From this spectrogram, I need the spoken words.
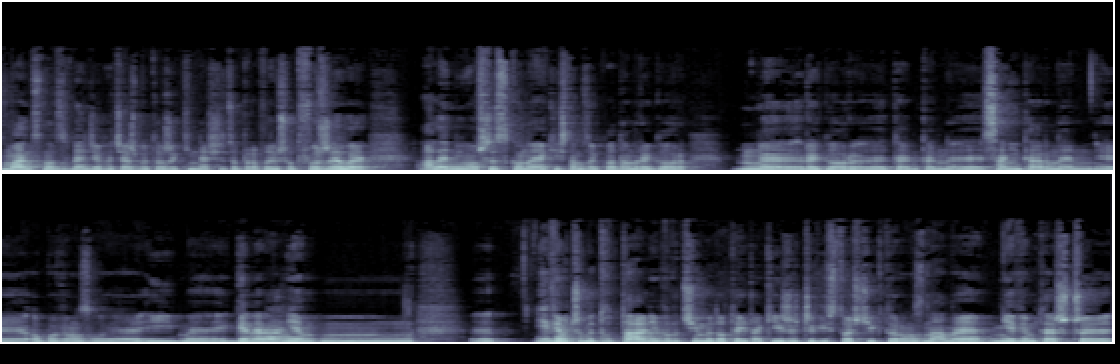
Mając, na względzie chociażby to, że kina się co prawda już otworzyły, ale mimo wszystko na jakiś tam zakładam rygor, rygor ten, ten sanitarny obowiązuje. I generalnie Mm, nie wiem, czy my totalnie wrócimy do tej takiej rzeczywistości, którą znamy. Nie wiem też, czy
